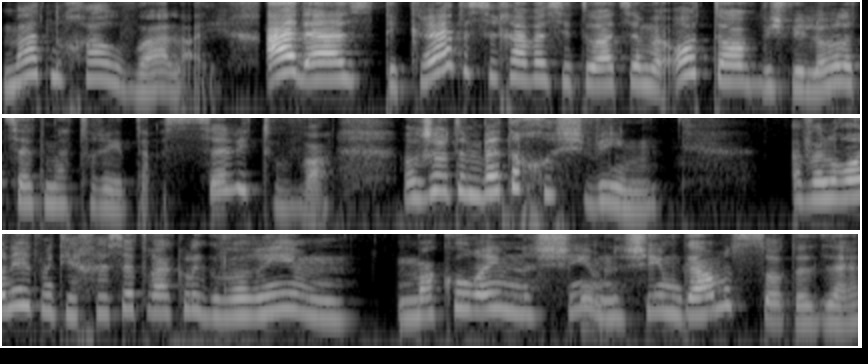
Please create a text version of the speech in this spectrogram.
מה התנוחה האהובה עלייך? עד אז, תקרא את השיחה והסיטואציה מאוד טוב בשביל לא לצאת מטריד. תעשה לי טובה. ועכשיו אתם בטח חושבים, אבל רוני, את מתייחסת רק לגברים. מה קורה עם נשים? נשים גם עושות את זה.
